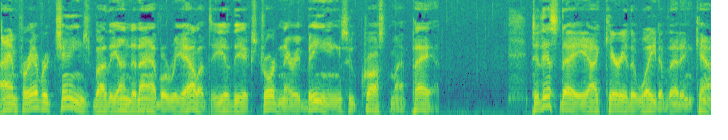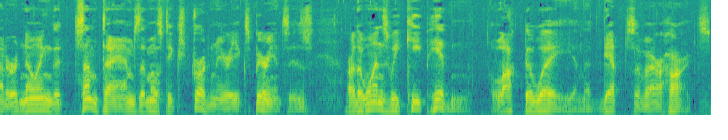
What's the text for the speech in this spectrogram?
I am forever changed by the undeniable reality of the extraordinary beings who crossed my path. To this day, I carry the weight of that encounter, knowing that sometimes the most extraordinary experiences are the ones we keep hidden, locked away in the depths of our hearts.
